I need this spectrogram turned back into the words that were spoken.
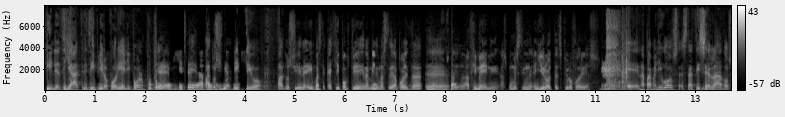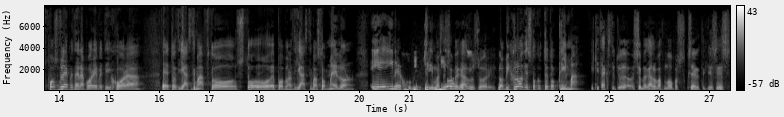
Είναι διάτρητη η πληροφορία λοιπόν που προέρχεται ε, από πάντως, το διαδίκτυο. Πάντως είναι, είμαστε καχύποπτοι, να μην ναι. είμαστε απόλυτα ε, αφημένοι ας πούμε, στην εγκυρότητα της πληροφορίας. Ε, να πάμε λίγο στα της Ελλάδος. Πώς βλέπετε να πορεύεται η χώρα ε, το διάστημα αυτό, στο επόμενο διάστημα, στο μέλλον; Ε, είναι, Έχουμε, είμαστε σε μεγάλο ζόρι. Το μικρόδες το, το, το κλίμα. Κοιτάξτε, σε μεγάλο βαθμό όπως ξέρετε κι εσείς,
